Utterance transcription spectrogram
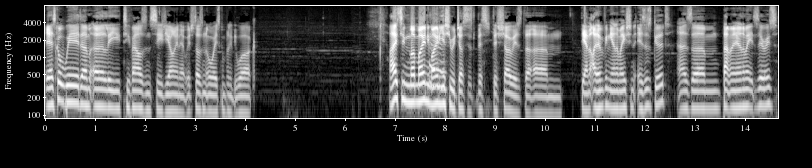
Yeah, it's got weird um, early 2000s CGI in it, which doesn't always completely work. I actually my, my only my only issue with just this this show is that um the I don't think the animation is as good as um Batman animated series.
